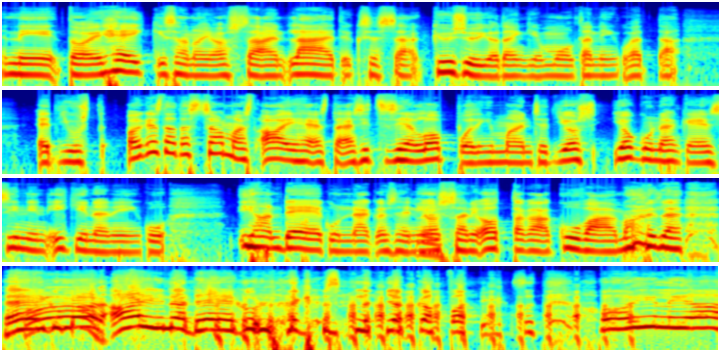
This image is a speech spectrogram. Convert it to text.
niin toi Heikki sanoi jossain lähetyksessä, kysyi jotenkin multa, niinku, että että just oikeastaan tästä samasta aiheesta, ja sitten siihen loppuun jotenkin mainitsi, että jos joku näkee Sinin ikinä niinku ihan D-kun näköisen niin. jossain, niin ottakaa kuvaa. Ja mä olin silleen, ei kun mä oon aina D-kun näköisenä joka paikassa. Oh hiljaa,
